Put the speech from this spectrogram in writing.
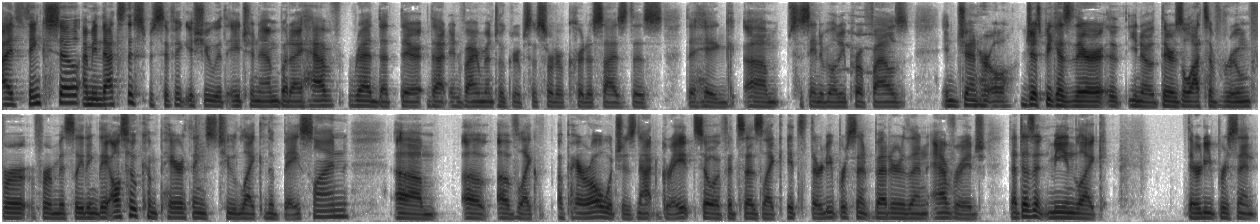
I think so. I mean, that's the specific issue with H and M, but I have read that there that environmental groups have sort of criticized this the Higg um, sustainability profiles in general, just because there you know there's lots of room for for misleading. They also compare things to like the baseline. Um, of, of like apparel, which is not great. So if it says like it's 30% better than average, that doesn't mean like 30%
